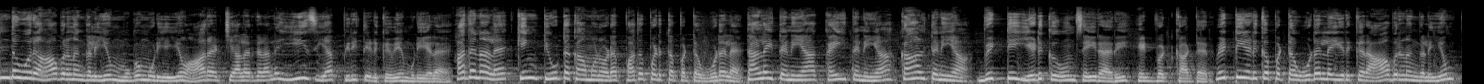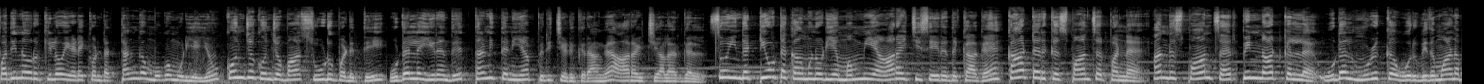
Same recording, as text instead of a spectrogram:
இந்த ஒரு ஆபரணங்களையும் முகமூடியையும் ஆராய்ச்சியாளர்களால ஈஸியா பிரித்து எடுக்கவே முடியல. அதனால கிங் டியூட்டகாமனோட பதப்படுத்தப்பட்ட உடலை தலை தனியா கை தனியா கால் தனியா வெட்டி எடுக்கவும் செய்யறாரு ஹெட்வர்ட் காட்டர். வெட்டி எடுக்கப்பட்ட உடல்ல இருக்கிற ஆபரணங்களையும் பதினோரு கிலோ எடை கொண்ட தங்க முகமூடியையும் கொஞ்சம் கொஞ்சமா சூடுபடுத்தி உடல்ல இருந்து தனித்தனியா பிரிச்சு எடுக்கிறாங்க ஆராய்ச்சியாளர்கள். சோ இந்த டியூட்டகாமனுடைய மம்மியை ஆராய்ச்சி செய்யறதுக்காக காட்டருக்கு ஸ்பான்சர் பண்ண அந்த ஸ்பான்சர் பின் நாட்கள்ல உடல் முழுக்க ஒரு விதமான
